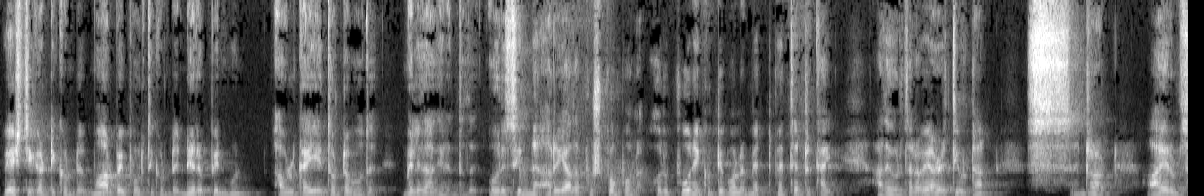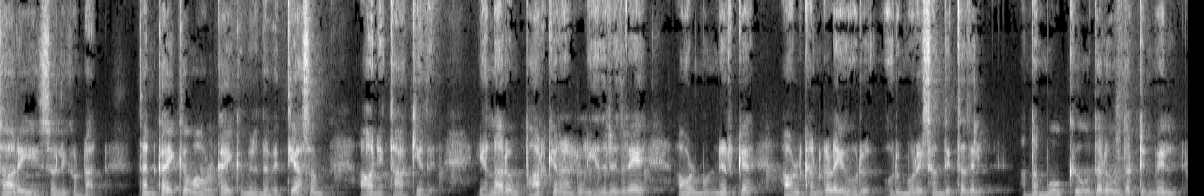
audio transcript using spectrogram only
வேஷ்டி கட்டிக்கொண்டு மார்பை போர்த்தி கொண்டு நெருப்பின் முன் அவள் கையை தொட்டபோது மெலிதாக இருந்தது. ஒரு சின்ன அறியாத புஷ்பம் போல ஒரு பூனைக்குட்டி போல மெத் மெத்தென்று கை அதை ஒரு தடவை அழுத்தி விட்டான். என்றாள். ஆயிரம் சாரி சொல்லிக்கொண்டான். தன் கைக்கும் அவள் கைக்கும் இருந்த வித்தியாசம் அவனை தாக்கியது. எல்லாரும் பார்க்கிறார்கள். எதிரெதிரே அவள் முன் நிற்க அவள் கண்களை ஒரு ஒரு முறை சந்தித்ததில் அந்த மூக்கு உதடு உதட்டின் மேல்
